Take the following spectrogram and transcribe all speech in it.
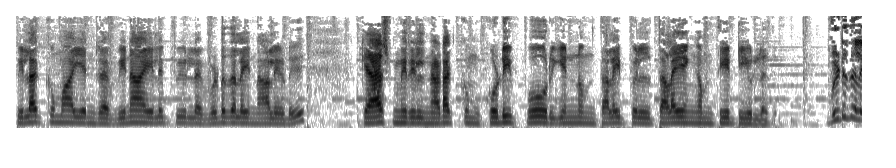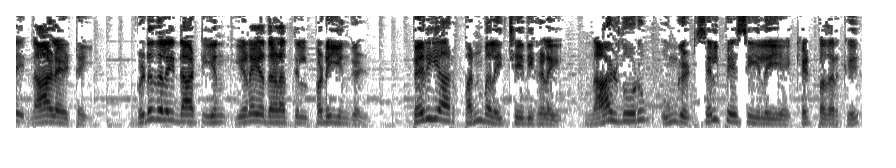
பிளக்குமா என்ற வினா எழுப்பியுள்ள விடுதலை நாளேடு காஷ்மீரில் நடக்கும் கொடிப்போர் என்னும் தலைப்பில் தலையங்கம் தீட்டியுள்ளது. விடுதலை நாளேட்டை விடுதலை டாட் இன் இணையதளத்தில் படியுங்கள். பெரியார் பண்பலை செய்திகளை நாள்தோறும் உங்கள் செல்பேசியிலேயே கேட்பதற்கு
